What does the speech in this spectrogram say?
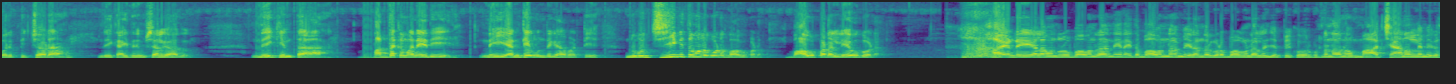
ఓరి పిచ్చోడా నీకు ఐదు నిమిషాలు కాదు. నీకింత బద్ధకం అనేది నీ ఎంటే ఉంది కాబట్టి నువ్వు జీవితంలో కూడా బాగుపడవు. బాగుపడలేవు కూడా. హాయ్ అండి ఎలా ఉన్నారు? బాగున్నారా? నేనైతే బాగున్నా. మీరందరూ కూడా బాగుండాలని చెప్పి కోరుకుంటున్నాను. మా ఛానల్ని మీరు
